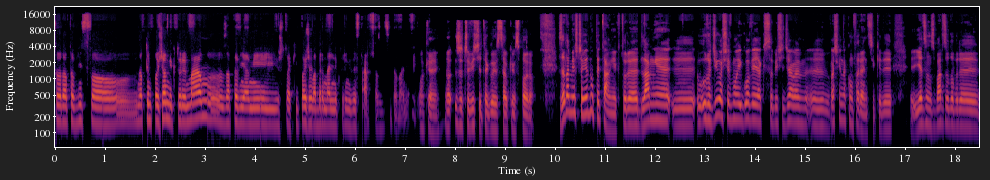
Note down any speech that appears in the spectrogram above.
to ratownictwo na tym poziomie, który mam, zapewnia mi już taki poziom adrenaliny, który mi wystarcza zdecydowanie. Okej, okay. no, rzeczywiście tego jest całkiem sporo. Zadam jeszcze jedno pytanie, które dla mnie y, urodziło się w mojej głowie, jak sobie siedziałem y, właśnie na konferencji, kiedy jedząc bardzo dobry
